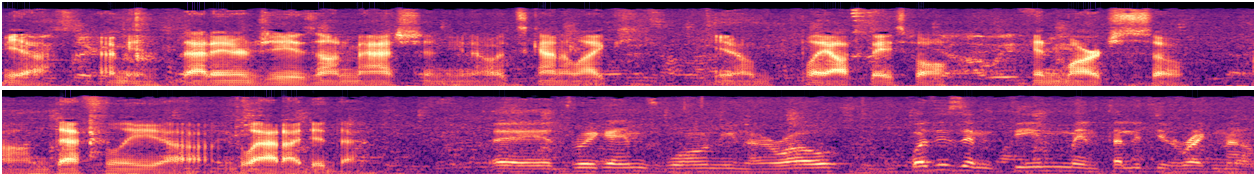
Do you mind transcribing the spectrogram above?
yeah, I mean that energy is unmatched, and you know it's kind of like you know playoff baseball in March. So um, definitely uh, glad I did that. Uh, three games won in a row. What is the team mentality right now?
